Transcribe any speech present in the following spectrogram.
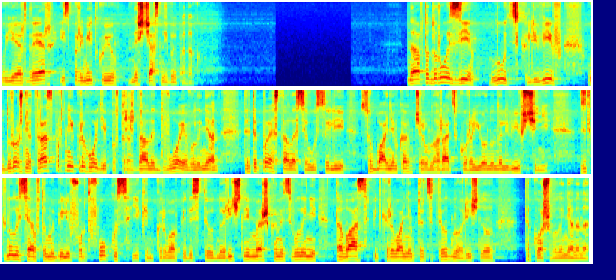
у ЄРДР із приміткою Нещасний випадок. На автодорозі Луцьк-Львів у дорожньо-транспортній пригоді постраждали двоє волинян. ДТП сталося у селі Собанівка Червоноградського району на Львівщині. Зіткнулися автомобілі Форд Фокус, яким керував 51-річний мешканець Волині, та ВАЗ під керуванням 31-річного також волинянина.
